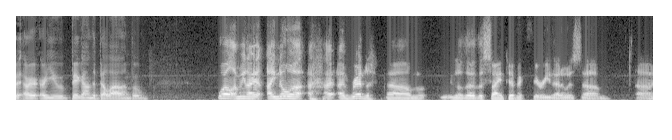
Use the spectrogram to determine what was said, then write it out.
are, are you big on the Bell Island boom? Well, I mean, I I know uh, I, I've read um, you know the the scientific theory that it was um, uh,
